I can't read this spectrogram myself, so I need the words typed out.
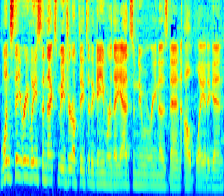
once they release the next major update to the game where they add some new arenas, then I'll play it again.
